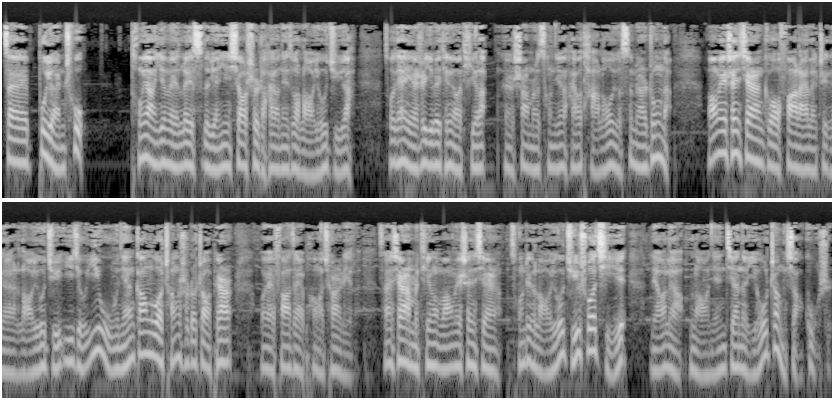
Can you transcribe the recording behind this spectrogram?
在不远处，同样因为类似的原因消失的还有那座老邮局啊。昨天也是一位听友提了，上面曾经还有塔楼，有四面钟呢。王维申先生给我发来了这个老邮局一九一五年刚落成时的照片，我也发在朋友圈里了。咱下面听王维申先生从这个老邮局说起，聊聊老年间的邮政小故事。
